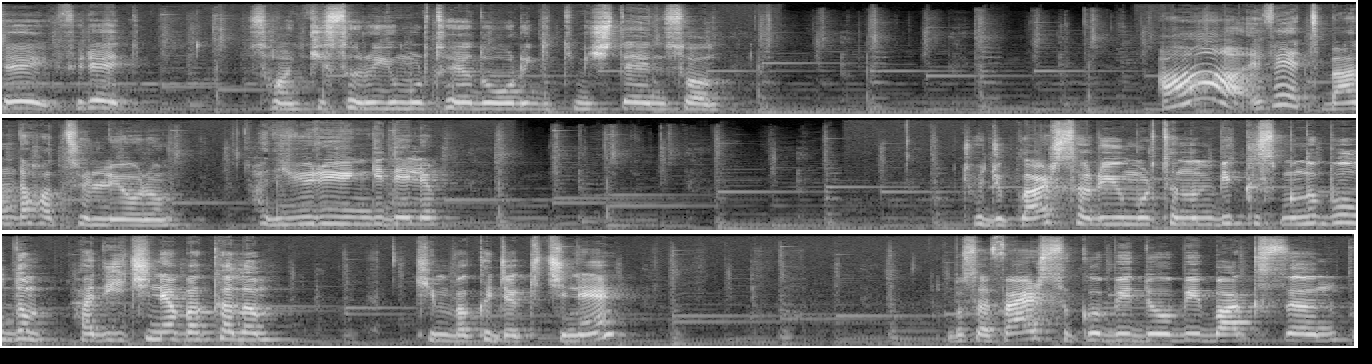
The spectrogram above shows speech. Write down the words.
Hey Fred, sanki sarı yumurtaya doğru gitmişti en son. Aa evet ben de hatırlıyorum. Hadi yürüyün gidelim. Çocuklar sarı yumurtanın bir kısmını buldum. Hadi içine bakalım. Kim bakacak içine? Bu sefer Scooby Dooby baksın.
